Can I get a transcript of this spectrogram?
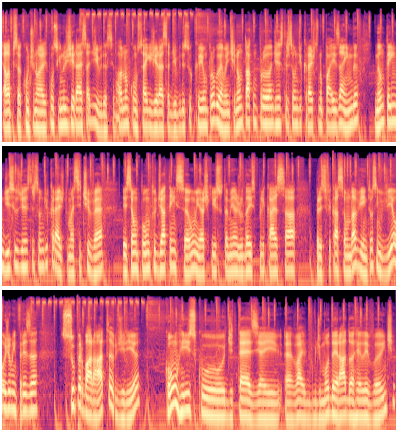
ela precisa continuar conseguindo girar essa dívida. Se ela não consegue girar essa dívida, isso cria um problema. A gente não está com problema de restrição de crédito no país ainda, não tem indícios de restrição de crédito, mas se tiver, esse é um ponto de atenção e acho que isso também ajuda a explicar essa precificação da Via. Então, assim, Via hoje é uma empresa super barata, eu diria, com risco de tese aí, é, vai, de moderado a relevante,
